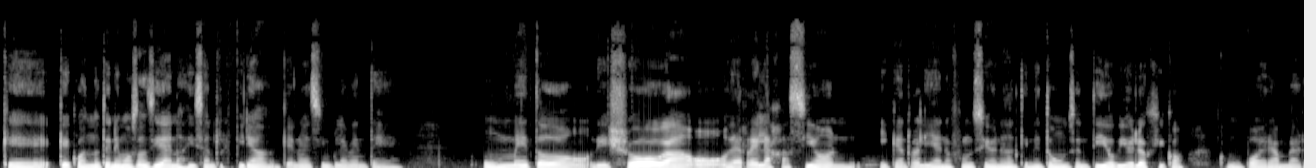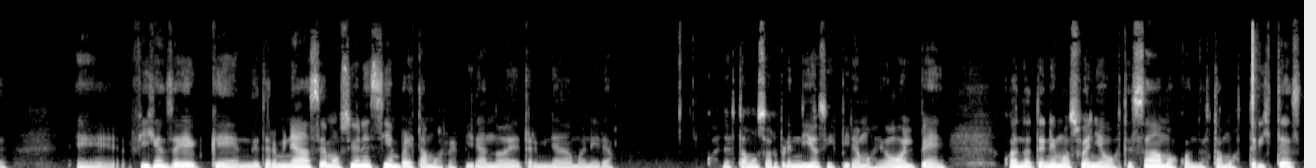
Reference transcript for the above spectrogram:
que, que cuando tenemos ansiedad nos dicen respirar, que no es simplemente un método de yoga o de relajación y que en realidad no funciona, tiene todo un sentido biológico, como podrán ver. Eh, fíjense que en determinadas emociones siempre estamos respirando de determinada manera. Cuando estamos sorprendidos inspiramos de golpe, cuando tenemos sueño bostezamos, cuando estamos tristes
